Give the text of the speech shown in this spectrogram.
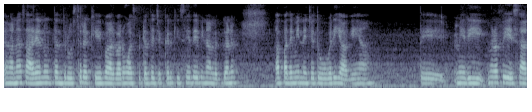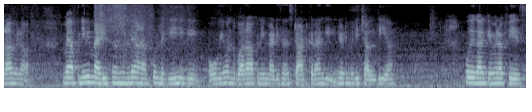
ਹਨਾ ਸਾਰਿਆਂ ਨੂੰ ਤੰਦਰੁਸਤ ਰੱਖੇ ਬਾਰ-ਬਾਰ ਹਸਪੀਟਲ ਦੇ ਚੱਕਰ ਕਿਸੇ ਦੇ ਵੀ ਨਾ ਲੱਗਣ। ਆਪਾਂ ਦੇ ਮਹੀਨੇ 'ਚ ਦੋ ਵਾਰੀ ਆ ਗਏ ਆ ਤੇ ਮੇਰੀ ਮੇਰਾ ਫੇਸ ਸਾਰਾ ਮੇਰਾ ਮੈਂ ਆਪਣੀ ਵੀ ਮੈਡੀਸਨ ਲਿਆਣਾ ਭੁੱਲ ਗਈ ਸੀਗੀ। ਉਹ ਵੀ ਹੁਣ ਦੁਬਾਰਾ ਆਪਣੀ ਮੈਡੀਸਨ ਸਟਾਰਟ ਕਰਾਂਗੀ ਜਿਹੜੀ ਮੇਰੀ ਚੱਲਦੀ ਆ। ਉਹਦੇ ਕਰਕੇ ਮੇਰਾ ਫੇਸ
